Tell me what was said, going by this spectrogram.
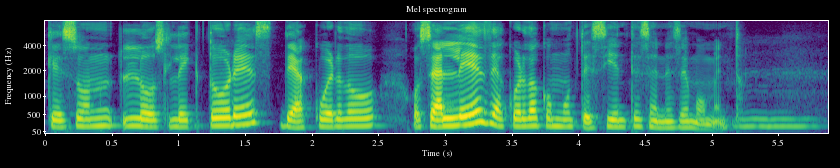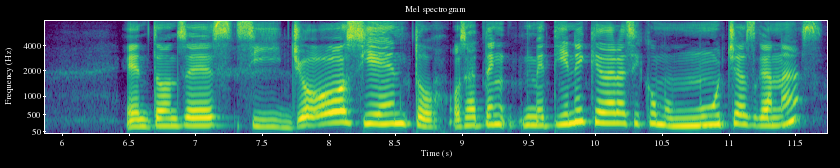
que son los lectores de acuerdo, o sea, lees de acuerdo a cómo te sientes en ese momento. Entonces, si yo siento, o sea, me tiene que dar así como muchas ganas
